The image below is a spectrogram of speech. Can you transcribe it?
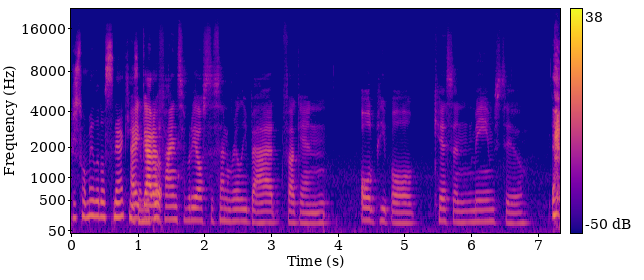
I just want my little snackies. I gotta find somebody else to send really bad fucking old people kissing memes to.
